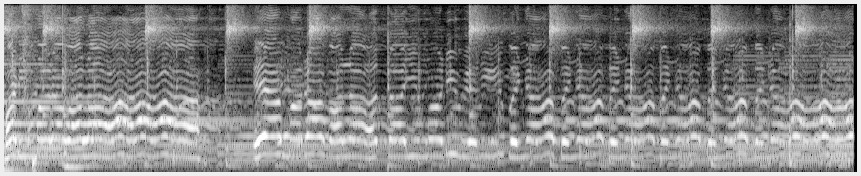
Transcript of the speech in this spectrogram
મારી મારા વાલા, એ મારા વાલા હતા એ મારી વેરી બના બના બના બના બના બના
